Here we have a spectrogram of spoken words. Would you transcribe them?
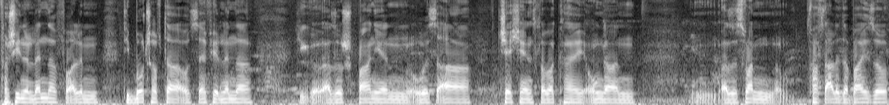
verschiedenen Ländern, vor allem die Botschafter aus sehr vielen Ländern, also Spanien, USA, Tschechien, Slowakei, Ungarn. Also es waren fast alle dabei so.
